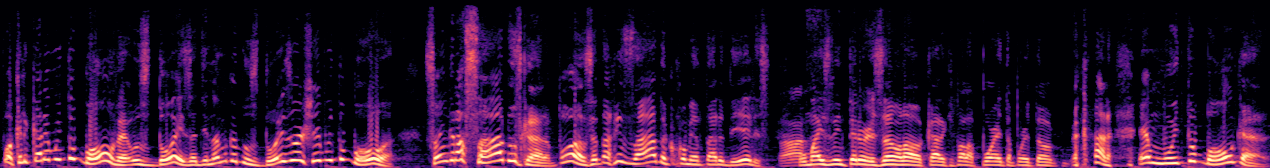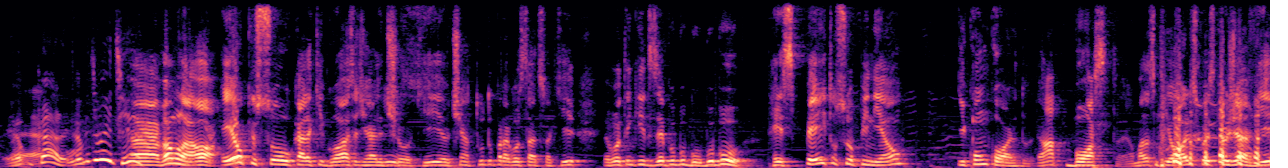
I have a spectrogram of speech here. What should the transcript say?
Pô, aquele cara é muito bom, velho. Os dois, a dinâmica dos dois eu achei muito boa. São engraçados, cara. Pô, você dá risada com o comentário deles. Nossa. O mais no interiorzão lá, o cara que fala porta, portão. Cara, é muito bom, cara. É, é. Cara, eu me diverti. Ah, vamos lá, ó. Eu que sou o cara que gosta de reality Isso. show aqui, eu tinha tudo para gostar disso aqui. Eu vou ter que dizer pro Bubu: Bubu, respeito sua opinião, e concordo. É uma bosta. É uma das piores coisas que eu já vi.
